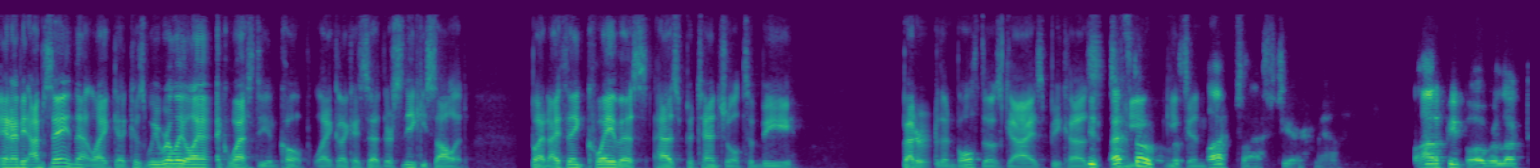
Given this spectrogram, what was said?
And I mean, I'm saying that like uh, because we really like Westy and Culp. Like like I said, they're sneaky solid. But I think Cuevas has potential to be better than both those guys because Dude, that's he, he can. clutch last year, man. A lot of people overlooked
